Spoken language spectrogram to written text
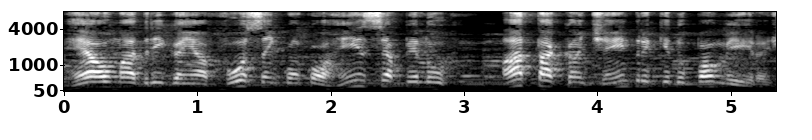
Real Madrid ganha força em concorrência pelo atacante Hendrick do Palmeiras.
